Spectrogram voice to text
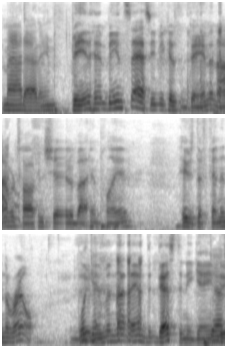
mad at him. being him being sassy because Dan and I were talking shit about him playing. He was defending the realm. Dude, What ga- him in that damn Destiny game, dude.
